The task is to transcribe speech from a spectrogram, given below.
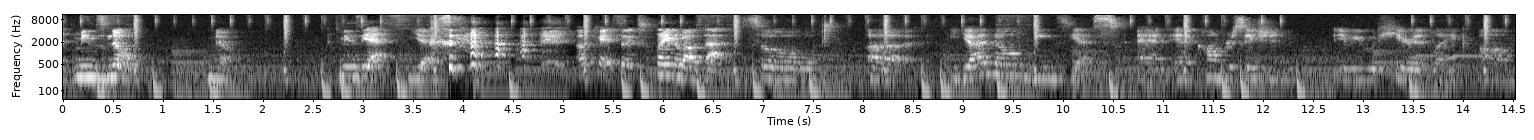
It means no. No. Means yes. Yes. okay, so explain about that. so, uh, yeah, no means yes, and in a conversation, you would hear it like, um,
